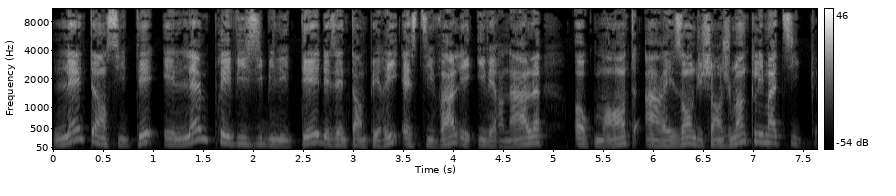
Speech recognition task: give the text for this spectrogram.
l'intensité et l'imprévisibilité des intempéries estivales et hivernales augmentent en raison du changement climatique.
